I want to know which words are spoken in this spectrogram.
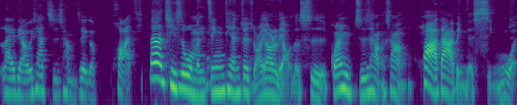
来聊一下职场这个话题。那其实我们今天最主要要聊的是关于职场上画大饼的行为。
